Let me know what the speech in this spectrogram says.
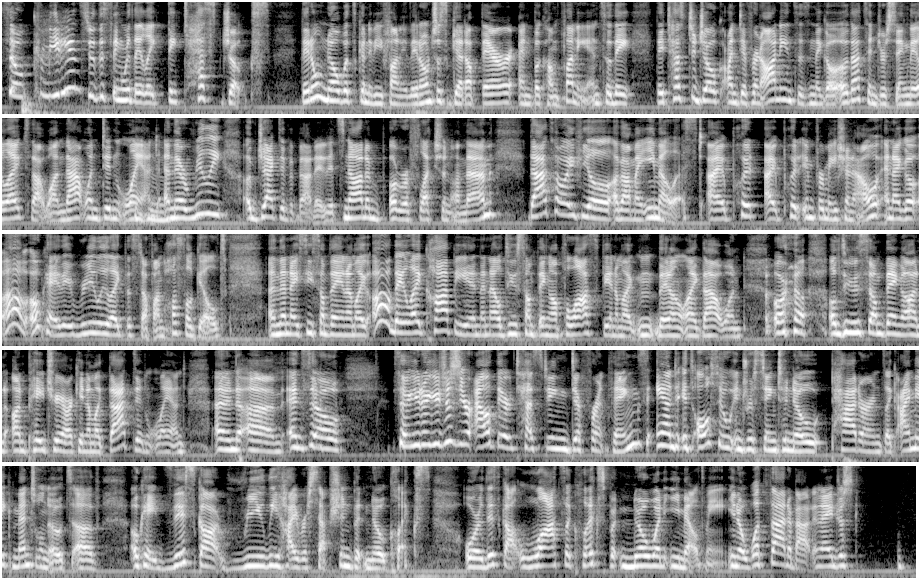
So comedians do this thing where they like they test jokes. They don't know what's going to be funny. They don't just get up there and become funny. And so they they test a joke on different audiences and they go, "Oh, that's interesting. They liked that one. That one didn't land." And they're really objective about it. It's not a, a reflection on them. That's how I feel about my email list. I put I put information out and I go, "Oh, okay, they really like the stuff on Hustle Guild." And then I see something and I'm like, "Oh, they like copy." And then I'll do something on philosophy and I'm like, mm, "They don't like that one." Or I'll, I'll do something on on patriarchy and I'm like, "That didn't land." And um and so so you know, you're just you're out there testing different things, and it's also interesting to note patterns. Like I make mental notes of, okay, this got really high reception but no clicks, or this got lots of clicks but no one emailed me. You know, what's that about? And I just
